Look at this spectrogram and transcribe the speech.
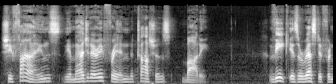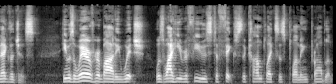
she finds the imaginary friend Natasha's body. Veeck is arrested for negligence. He was aware of her body, which was why he refused to fix the complex's plumbing problem.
